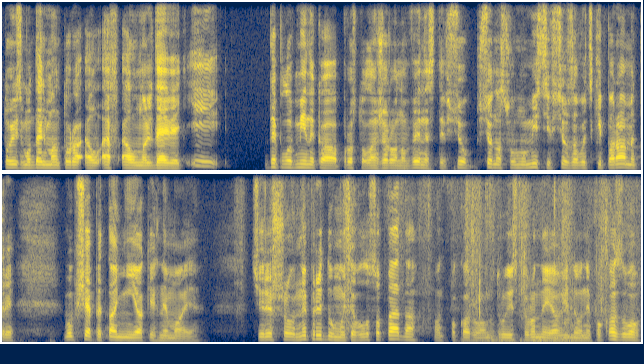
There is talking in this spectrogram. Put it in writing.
тобто модель мотора LFL09 і теплообмінника просто лонжероном винести. Все, все на своєму місці, все заводські параметри. Взагалі питань ніяких немає. Через що не придумуйте велосипеда. От покажу вам з другої сторони, я відео не показував.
